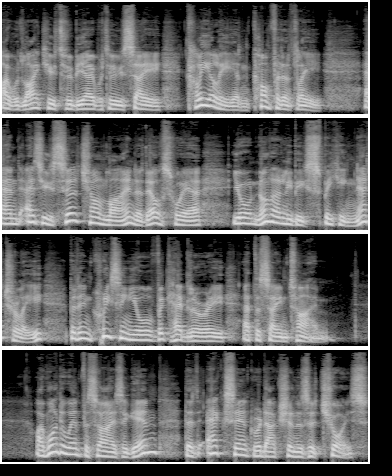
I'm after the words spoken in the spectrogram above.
I would like you to be able to say clearly and confidently. And as you search online and elsewhere, you'll not only be speaking naturally, but increasing your vocabulary at the same time. I want to emphasize again that accent reduction is a choice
